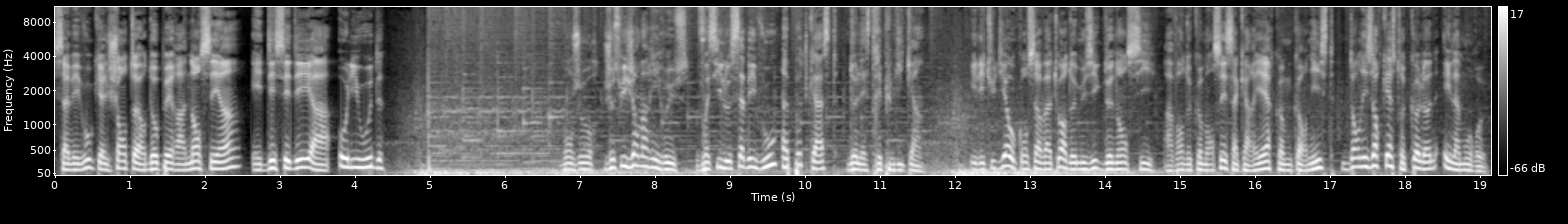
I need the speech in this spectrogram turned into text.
Savez-vous quel chanteur d'opéra nancéen est décédé à Hollywood? Bonjour, je suis Jean-Marie Russe. Voici le Savez-vous, un podcast de l'Est républicain. Il étudia au Conservatoire de musique de Nancy avant de commencer sa carrière comme corniste dans les orchestres Colonne et L'Amoureux.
